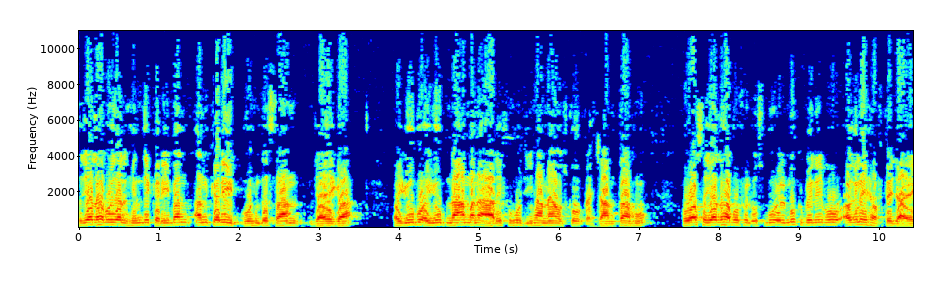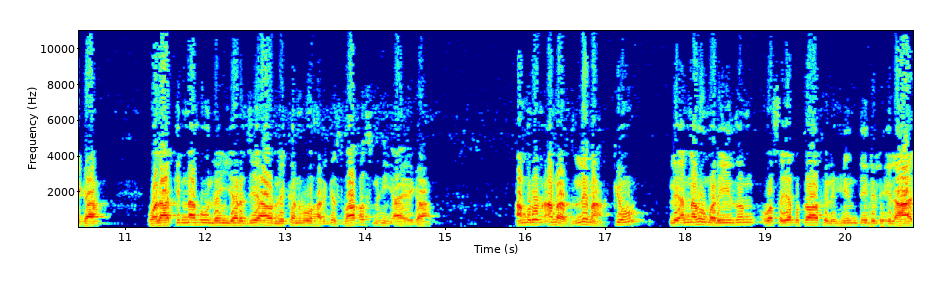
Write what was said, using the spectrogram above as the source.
سید الہند قریباً ان قریب وہ ہندوستان جائے گا۔ ایوب ایوب نام من عارف ہوں جی ہاں میں اس کو پہچانتا ہوں۔ ہوا سید ابو الاسبوع المقبلی وہ اگلے ہفتے جائے گا۔ ولاکنہ لن یرجع، اور لیکن وہ ہرگز واپس نہیں آئے گا۔ امر امر لما؟ کیوں؟ لانہ مریض و سیبقى فی الہند للعلاج،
